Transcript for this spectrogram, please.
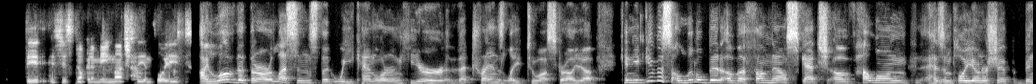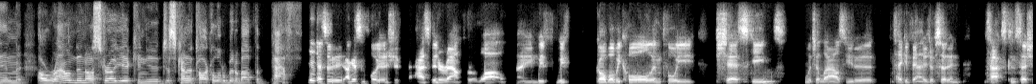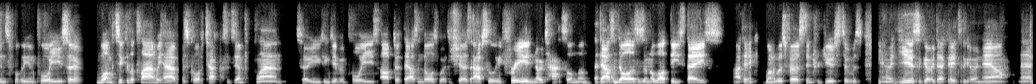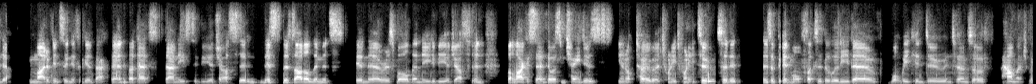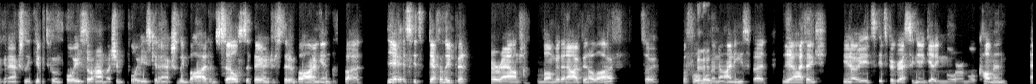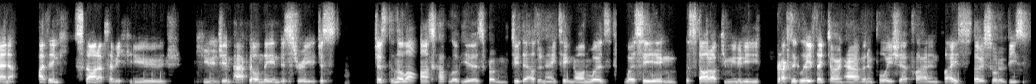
it's just not going to mean much to the employees. I love that there are lessons that we can learn here that translate to australia can you give us a little bit of a thumbnail sketch of how long has employee ownership been around in Australia? Can you just kind of talk a little bit about the path? Yeah, so I guess employee ownership has been around for a while. I mean, we've we've got what we call employee share schemes, which allows you to take advantage of certain tax concessions for the employee. So one particular plan we have is called a tax exempt plan. So you can give employees up to $1,000 worth of shares absolutely free and no tax on them. $1,000 isn't a lot these days. I think when it was first introduced, it was you know years ago, decades ago now, and uh, might have been significant back then, but that's that needs to be adjusted. And there's there's other limits in there as well that need to be adjusted. But like I said, there were some changes in October 2022, so that there's a bit more flexibility there what we can do in terms of how much we can actually give to employees or how much employees can actually buy themselves if they're interested in buying it. But yeah it's, it's definitely been around longer than i've been alive so before mm-hmm. the 90s but yeah i think you know it's it's progressing and getting more and more common. And i think startups have a huge huge impact on the industry. Just just in the last couple of years from 2018 onwards, we're seeing the startup community practically, if they don't have an employee share plan in place, those sort of VC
